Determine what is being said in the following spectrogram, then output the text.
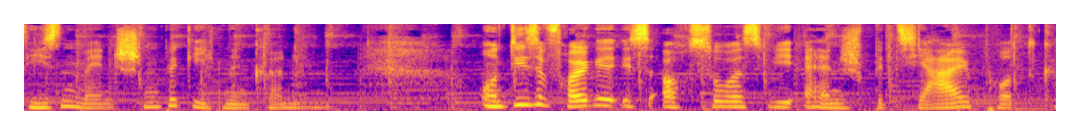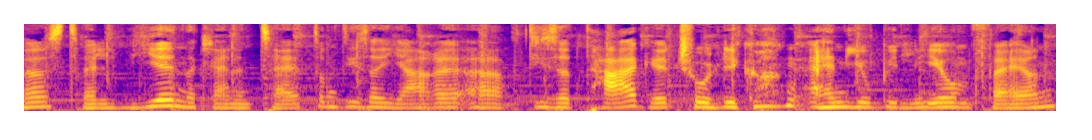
diesen Menschen begegnen können. Und diese Folge ist auch sowas wie ein Spezialpodcast, weil wir in der kleinen Zeitung dieser Jahre, äh, dieser Tage, Entschuldigung, ein Jubiläum feiern.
